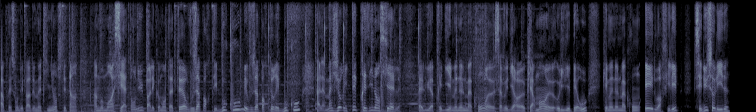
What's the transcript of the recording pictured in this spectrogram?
après son départ de Matignon. C'était un, un, moment assez attendu par les commentateurs. Vous apportez beaucoup, mais vous apporterez beaucoup à la majorité présidentielle. Elle lui a prédit Emmanuel Macron. Euh, ça veut dire euh, clairement, euh, Olivier Perrou, qu'Emmanuel Macron et Édouard Philippe, c'est du solide.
